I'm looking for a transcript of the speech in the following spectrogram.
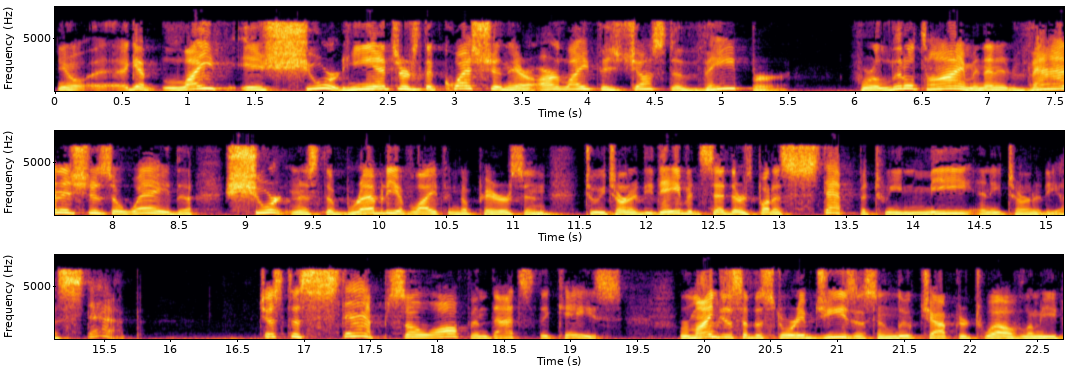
You know, again, life is short. He answers the question there. Our life is just a vapor for a little time and then it vanishes away. The shortness, the brevity of life in comparison to eternity. David said there's but a step between me and eternity. A step. Just a step. So often that's the case. Reminds us of the story of Jesus in Luke chapter 12. Let me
